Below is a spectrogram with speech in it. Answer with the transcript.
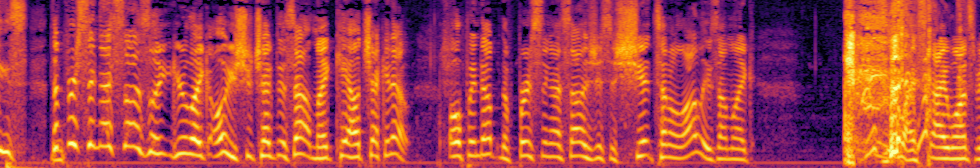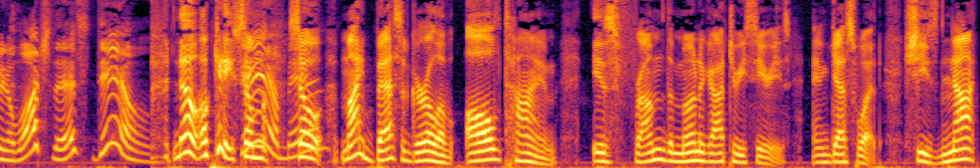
lolis. The first thing I saw is like you're like, oh, you should check this out. I'm like, okay, I'll check it out. Opened up, and the first thing I saw is just a shit ton of lolis. I'm like, this is why Sky wants me to watch this. Damn. no, okay, so Damn, man. so my best girl of all time is from the Monogatari series, and guess what? She's not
